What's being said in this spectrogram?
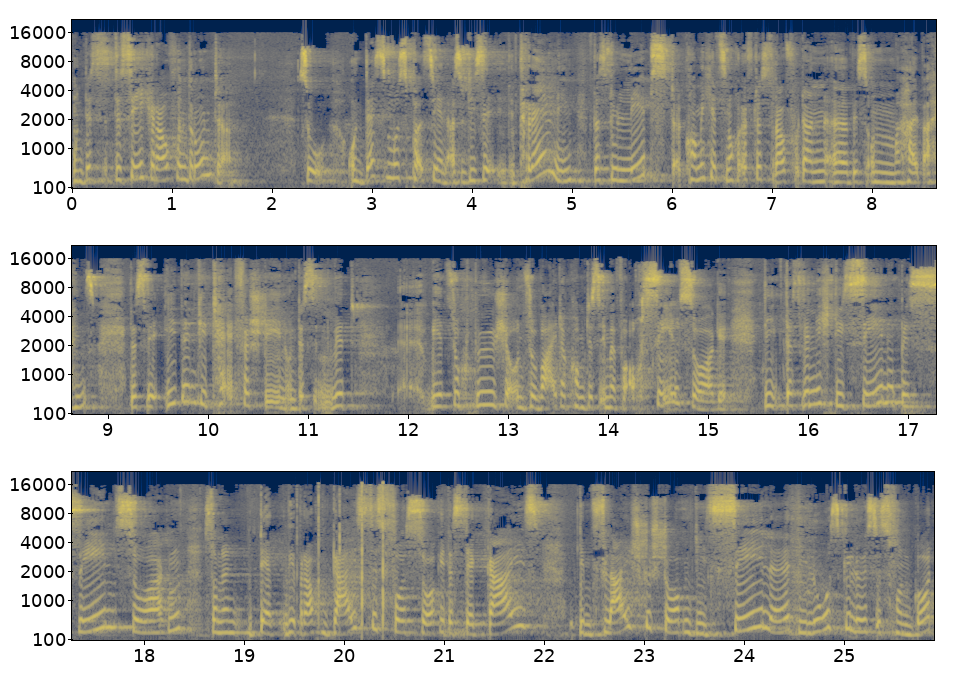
Und das, das sehe ich rauf und runter. So, und das muss passieren. Also diese Training, dass du lebst, da komme ich jetzt noch öfters drauf, dann äh, bis um halb eins, dass wir Identität verstehen und das wird äh, jetzt durch Bücher und so weiter kommt es immer vor, auch Seelsorge, die, dass wir nicht die Seele beseelsorgen, sondern der, wir brauchen Geistesvorsorge, dass der Geist, dem Fleisch gestorben, die Seele, die losgelöst ist von Gott,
